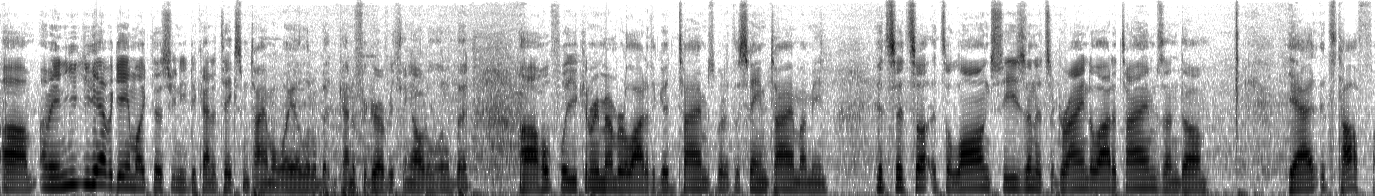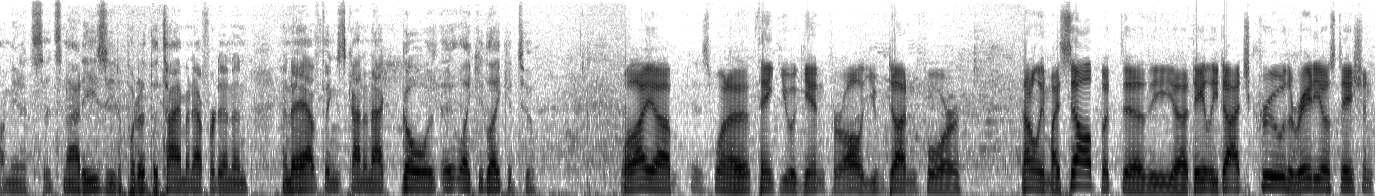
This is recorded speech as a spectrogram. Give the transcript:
Um, I mean, you, you, have a game like this, you need to kind of take some time away a little bit and kind of figure everything out a little bit. Uh, hopefully, you can remember a lot of the good times, but at the same time, I mean, it's it's a it's a long season, it's a grind a lot of times, and um, yeah, it's tough. I mean, it's it's not easy to put the time and effort in and, and to have things kind of not go like you'd like it to. Well, I uh, just want to thank you again for all you've done for not only myself but uh, the uh, Daily Dodge crew, the radio station,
